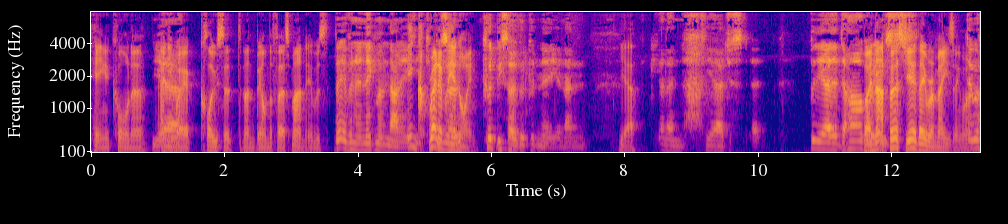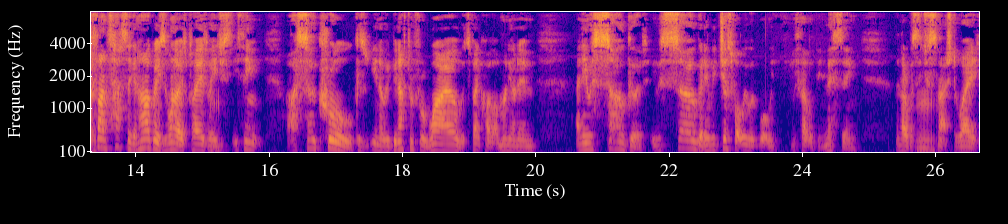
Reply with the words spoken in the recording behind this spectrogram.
hitting a corner yeah. anywhere closer than beyond the first man. It was bit of an enigma, Nani. Incredibly so, annoying. Could be so good, couldn't he? And then yeah, and then yeah, just. Uh, but yeah, the, the Hargreaves. But in that first year, they were amazing. they were they? fantastic, and Hargreaves is one of those players where you just you think, oh, it's so cruel because you know we've been after him for a while. We've spent quite a lot of money on him and he was so good. He was so good. He was just what we what we, we felt we'd be missing, and that obviously mm. just snatched away.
